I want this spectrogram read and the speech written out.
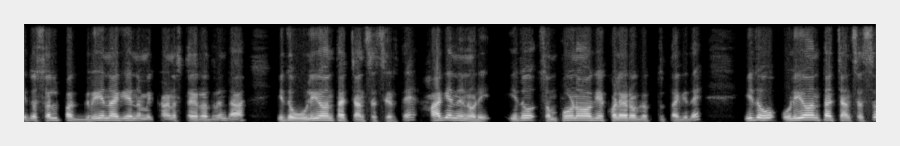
ಇದು ಸ್ವಲ್ಪ ಗ್ರೀನ್ ಆಗಿ ನಮಗೆ ಕಾಣಿಸ್ತಾ ಇರೋದ್ರಿಂದ ಇದು ಉಳಿಯುವಂತ ಚಾನ್ಸಸ್ ಇರುತ್ತೆ. ಹಾಗೇನೆ ನೋಡಿ, ಇದು ಸಂಪೂರ್ಣವಾಗಿ ಕೊಳೆ ರೋಗಕ್ಕೆ ತುತ್ತಾಗಿದೆ. ಇದು ಉಳಿಯುವಂತ ಚಾನ್ಸಸ್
